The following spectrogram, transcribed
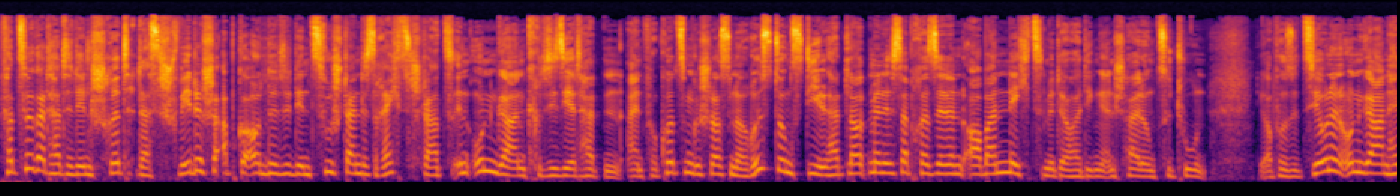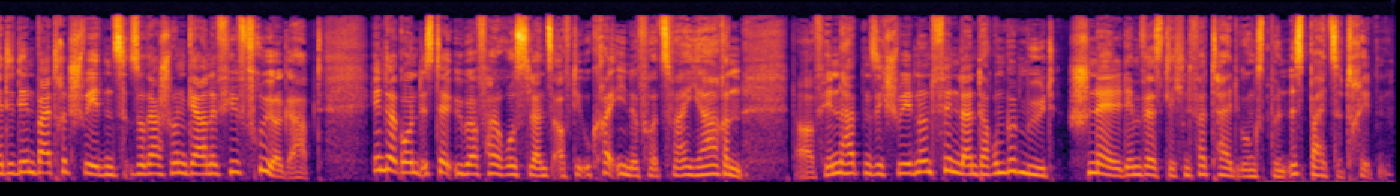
Verzögert hatte den Schritt, dass schwedische Abgeordnete den Zustand des Rechtsstaats in Ungarn kritisiert hatten. Ein vor kurzem geschlossener Rüstungsdeal hat laut Ministerpräsident Orban nichts mit der heutigen Entscheidung zu tun. Die Opposition in Ungarn hätte den Beitritt Schwedens sogar schon gerne viel früher gehabt. Hintergrund ist der Überfall Russlands auf die Ukraine vor zwei Jahren. Daraufhin Daraufhin hatten sich Schweden und Finnland darum bemüht, schnell dem westlichen Verteidigungsbündnis beizutreten.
